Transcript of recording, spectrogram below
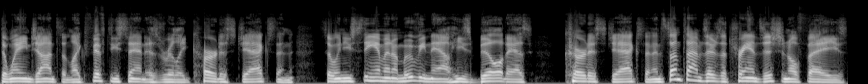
Dwayne Johnson. Like 50 Cent is really Curtis Jackson. So when you see him in a movie now, he's billed as Curtis Jackson. And sometimes there's a transitional phase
